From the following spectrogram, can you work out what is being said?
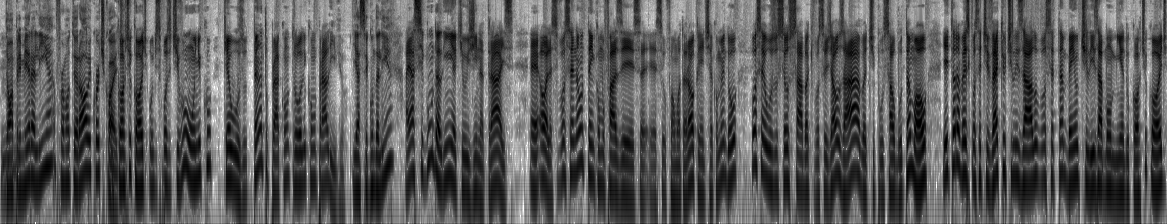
Então a primeira linha, formoterol e corticoide. O corticoide, um dispositivo único que eu uso tanto para controle como para alívio. E a segunda linha? Aí a segunda linha que o Gina traz é, olha, se você não tem como fazer esse, esse formoterol que a gente recomendou, você usa o seu SABA que você já usava, tipo o salbutamol, e aí toda vez que você tiver que utilizá-lo, você também utiliza a bombinha do corticoide,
